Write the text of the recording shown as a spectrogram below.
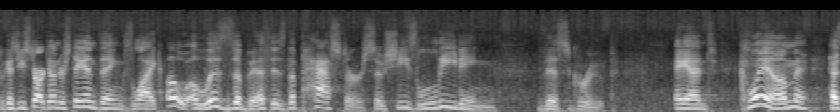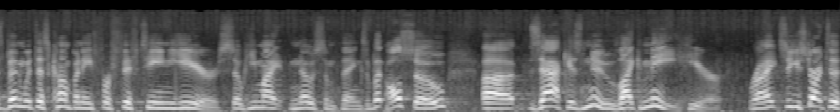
Because you start to understand things like, oh, Elizabeth is the pastor, so she's leading this group. And Clem has been with this company for 15 years, so he might know some things. But also, uh, Zach is new, like me here, right? So you start to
